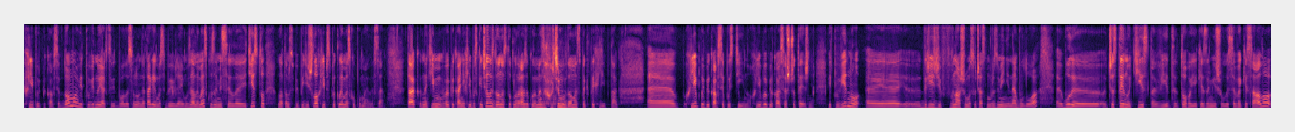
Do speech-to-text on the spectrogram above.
Хліб випікався вдома. Відповідно, як це відбувалося? Ну не так, як ми собі уявляємо. Взяли миску, замісили тісто, воно там собі підійшло, хліб спекли, миску помили. Все так на тім випікання хліба скінчилось до наступного разу, коли ми захочемо вдома спекти хліб. Так хліб випікався постійно, хліб випікався щотижня. Відповідно, е, е, дріжджів в нашому сучасному розумінні не було. Е, Були частину тіста від того, яке замішувалося, викисало,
